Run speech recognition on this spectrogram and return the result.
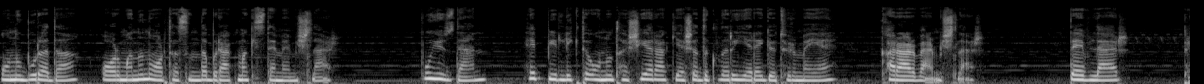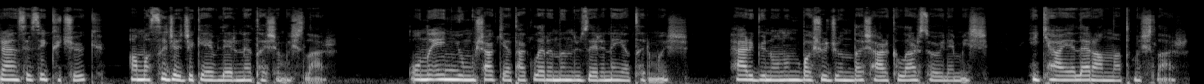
Onu burada, ormanın ortasında bırakmak istememişler. Bu yüzden hep birlikte onu taşıyarak yaşadıkları yere götürmeye karar vermişler. Devler, prensesi küçük ama sıcacık evlerine taşımışlar. Onu en yumuşak yataklarının üzerine yatırmış, her gün onun başucunda şarkılar söylemiş, hikayeler anlatmışlar.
